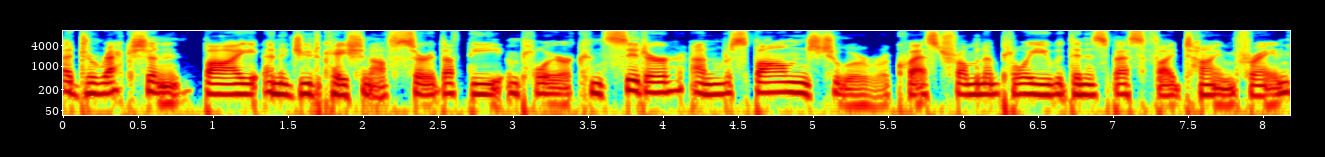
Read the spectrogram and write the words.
a direction by an adjudication officer that the employer consider and respond to a request from an employee within a specified time frame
